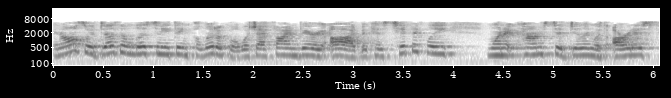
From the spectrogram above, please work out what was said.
and also it doesn't list anything political, which I find very odd because typically when it comes to dealing with artists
